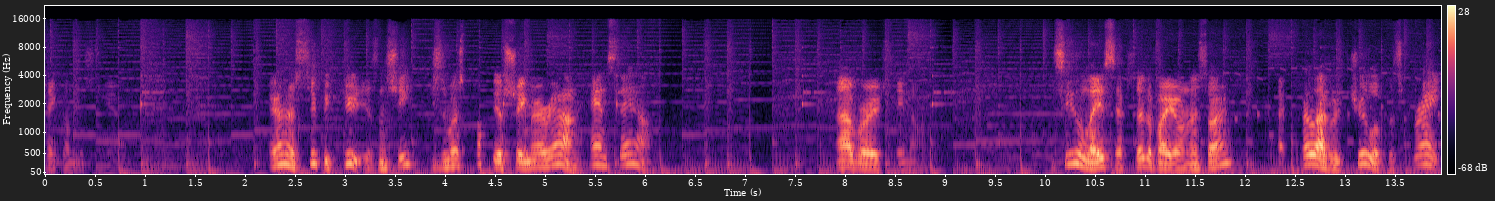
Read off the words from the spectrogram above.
take on this gym. Iono's super cute, isn't she? She's the most popular streamer around, hands down. Bro, female. You see the latest episode of Iono's Zone? That collab with Tulip was great.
